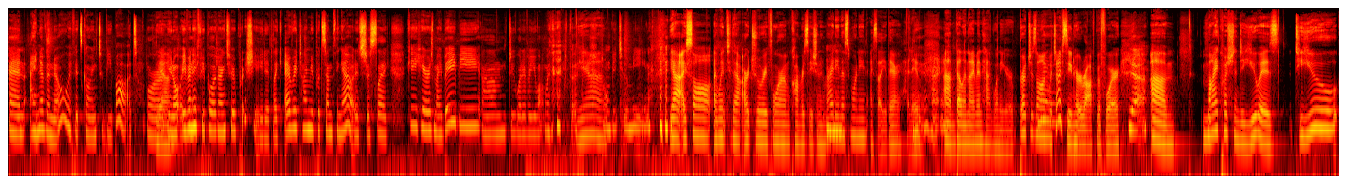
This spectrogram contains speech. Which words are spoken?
and I never know if it's going to be bought or Yeah. you know even if people are going to appreciate it. Like every time you put something out, it's just like, okay, here's my baby. Um, do whatever you want with it, but yeah don't be too mean. yeah i saw i went to the art jewelry forum conversation and writing Mhm. this morning i saw you there hello Yeah, hi. um, Bella Neyman had one of your brooches on, which I've seen her rock before. yeah. Um, my question to you is: Do you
